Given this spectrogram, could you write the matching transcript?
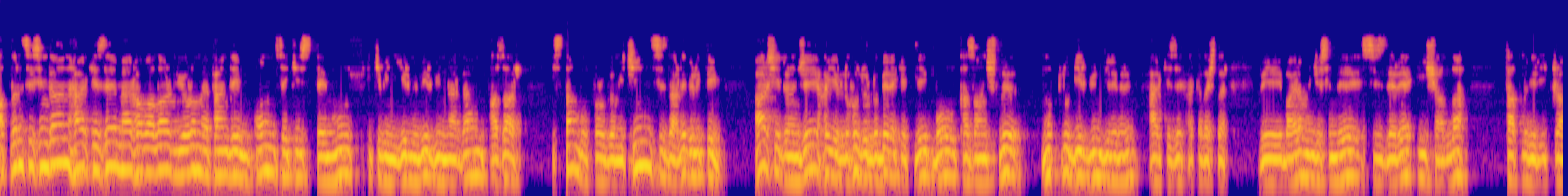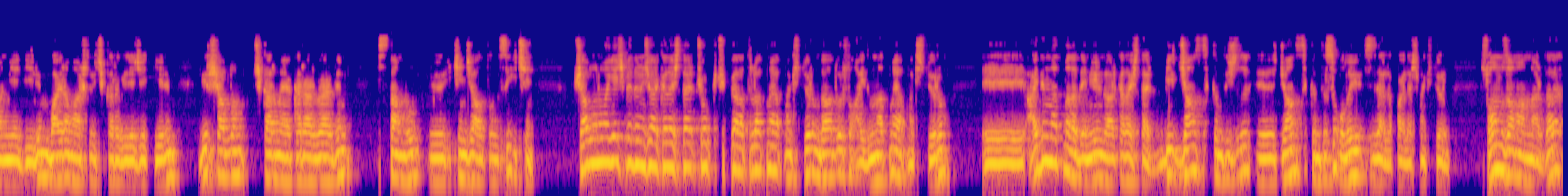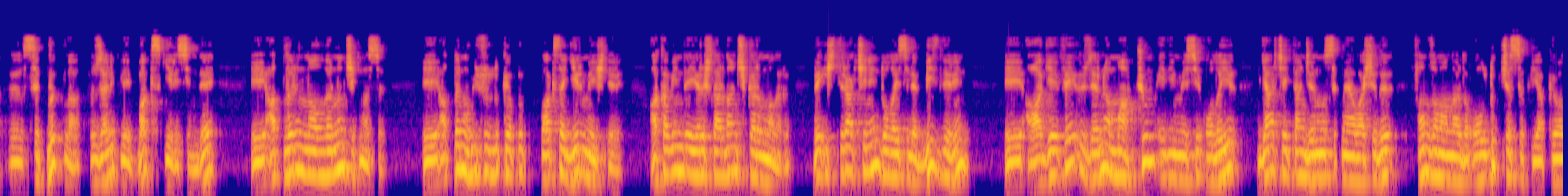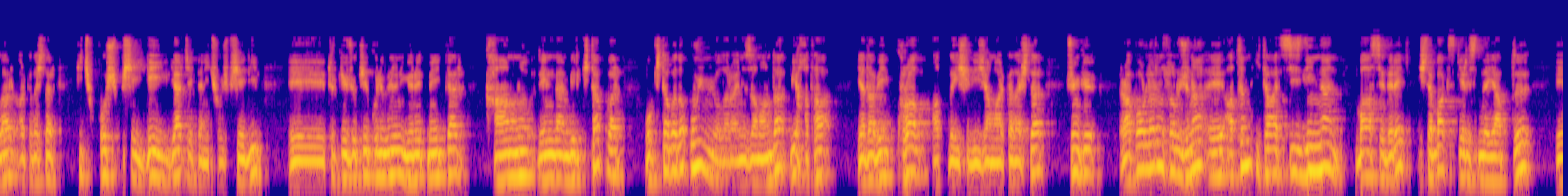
Atların sesinden herkese merhabalar diyorum efendim. 18 Temmuz 2021 günlerden pazar İstanbul programı için sizlerle birlikteyim. Her şeyden önce hayırlı, huzurlu, bereketli, bol kazançlı, mutlu bir gün dilerim herkese arkadaşlar. Ve bayram öncesinde sizlere inşallah tatlı bir ikramiye diyelim, bayram harçlığı çıkarabilecek diyelim. Bir şablon çıkarmaya karar verdim İstanbul e, ikinci altılısı için. Şablonuma geçmeden önce arkadaşlar çok küçük bir hatırlatma yapmak istiyorum. Daha doğrusu aydınlatma yapmak istiyorum. E, aydınlatma da demeyelim de arkadaşlar bir can sıkıntısı, e, can sıkıntısı olayı sizlerle paylaşmak istiyorum. Son zamanlarda e, sıklıkla özellikle box gerisinde e, atların nallarının çıkması, e, atların huysuzluk yapıp box'a girme işleri, akabinde yarışlardan çıkarılmaları ve iştirakçinin dolayısıyla bizlerin e, AGF üzerine mahkum edilmesi olayı gerçekten canımı sıkmaya başladı. Son zamanlarda oldukça sık yapıyorlar. Arkadaşlar hiç hoş bir şey değil. Gerçekten hiç hoş bir şey değil. E, Türkiye Jockey Kulübü'nün yönetmelikler kanunu denilen bir kitap var. O kitaba da uymuyorlar aynı zamanda. Bir hata ya da bir kural atlayışı diyeceğim arkadaşlar. Çünkü raporların sonucuna e, atın itaatsizliğinden bahsederek işte box gerisinde yaptığı e,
